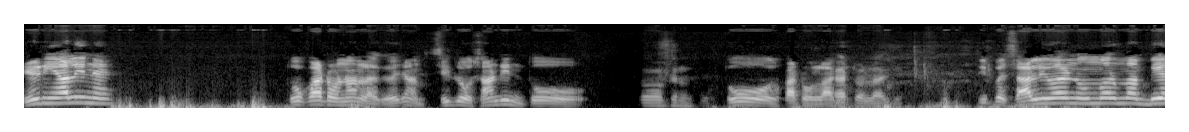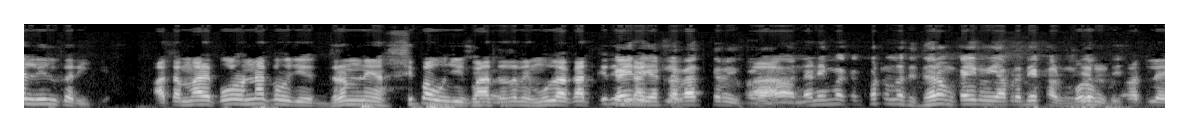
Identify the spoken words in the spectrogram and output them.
કેડી હાલી ને તો કાંટો ના લાગે જાણ સીધો સાંડીને તો તો કાંટો લાગે. કાંટો લાગે. એ પછી સાલી વાળની ઉંમરમાં બે લીલ કરી ગયા. આ તો મારે પોરો ના કરવું જોઈએ ધર્મને સિપાવું જોઈએ આ તમે મુલાકાત કરી એટલે વાત કરવી પડે. નાની માં ખોટું નથી. ધર્મ કર્યું એ આપણે દેખાડવું એટલે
